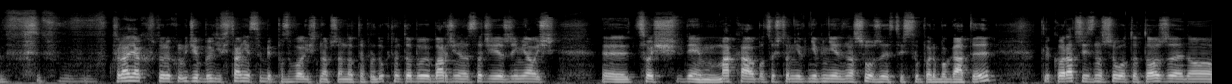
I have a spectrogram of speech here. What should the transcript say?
W, w, w krajach, w których ludzie byli w stanie sobie pozwolić na przykład na te produkty, to były bardziej na zasadzie, jeżeli miałeś yy, coś, nie wiem, Maca albo coś, to nie, nie, nie znaczyło, że jesteś super bogaty, tylko raczej znaczyło to to, że no,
